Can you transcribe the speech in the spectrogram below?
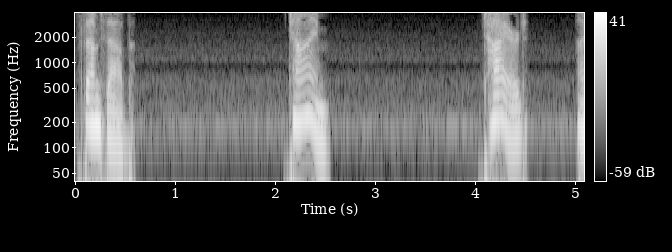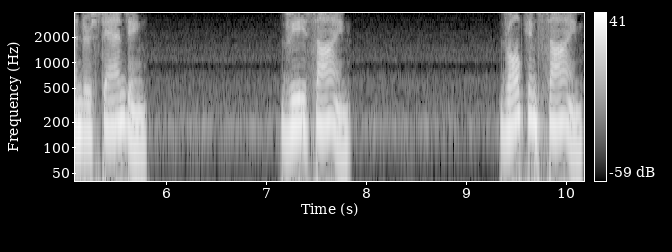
Thumbs up. Time. Tired. Understanding. V sign. Vulcan sign.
